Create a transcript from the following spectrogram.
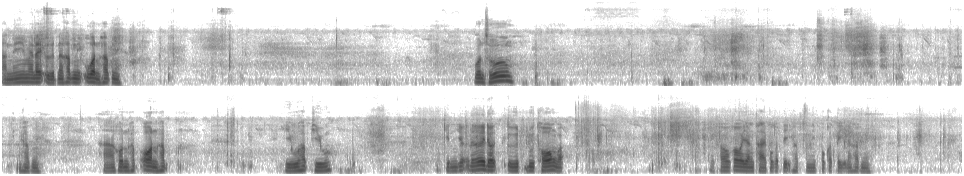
อันนี้ไม่ได้อืดนะครับ นี่อ้วนครับนี่บนสูงนี่ครับนี่ หาคนครับอ้อนครับ หิวครับหิว กินเยอะเลยเดี๋ยวอืดดูท้องวะแต่เขาก็ยังถ่ายปกติครับอันนี้ปกตินะครับนี่โห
